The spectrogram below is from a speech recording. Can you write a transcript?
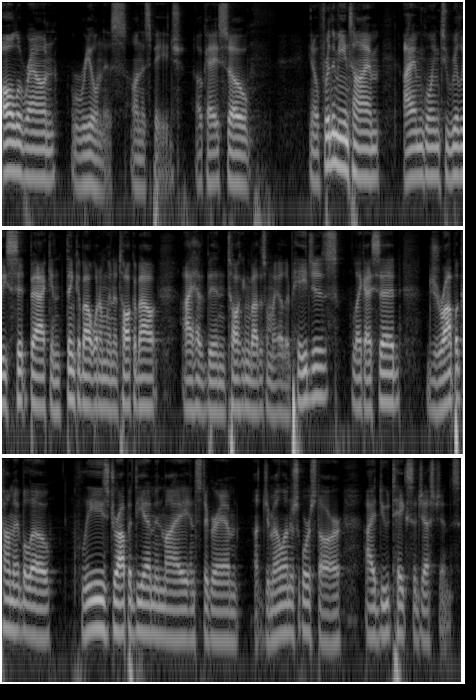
all around realness on this page. Okay. So, you know, for the meantime, I am going to really sit back and think about what I'm going to talk about. I have been talking about this on my other pages. Like I said, drop a comment below. Please drop a DM in my Instagram uh, Jamel underscore star, I do take suggestions.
